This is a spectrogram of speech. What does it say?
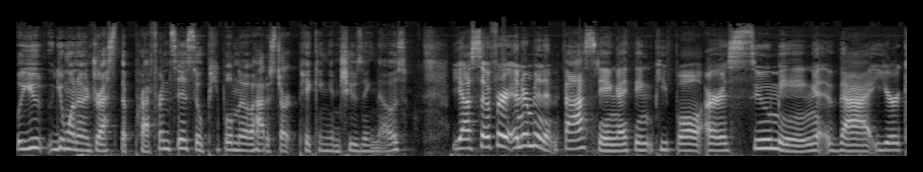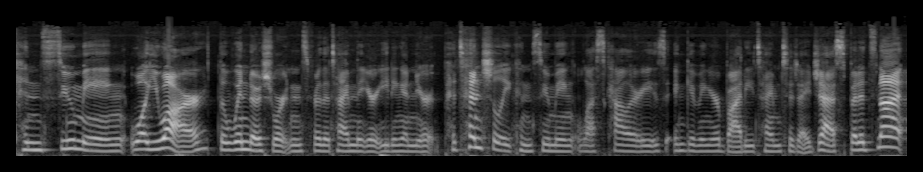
well you you want to address the preferences so people know how to start picking and choosing those. Yeah, so for intermittent fasting, I think people are assuming that you're consuming, well, you are, the window shortens for the time that you're eating, and you're potentially consuming less calories and giving your body time to digest. But it's not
